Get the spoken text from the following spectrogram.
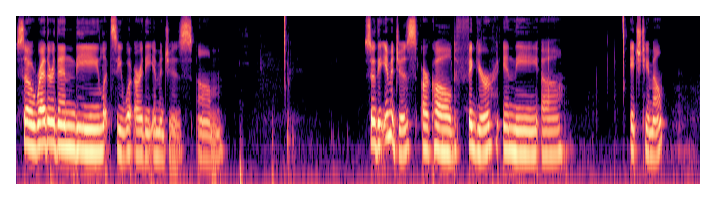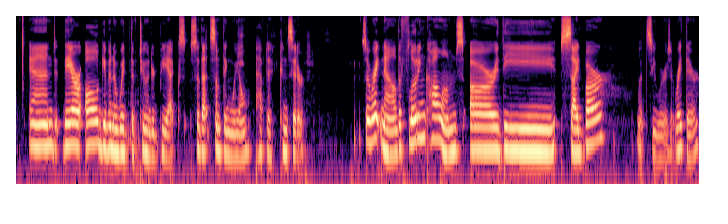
So rather than the, let's see, what are the images? Um, so the images are called figure in the uh, HTML, and they are all given a width of 200 px, so that's something we'll have to consider. So right now, the floating columns are the sidebar. Let's see, where is it? Right there.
